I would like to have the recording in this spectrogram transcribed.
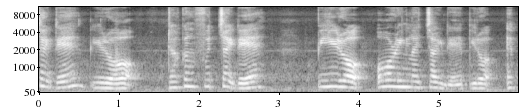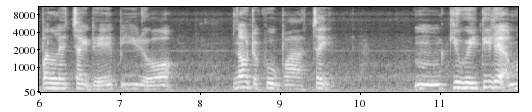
ကြိုက်တယ်ပြီးတော့ dragon fruit ကြိုက်တယ် ပြီးတော့ orange လည်းကြိုက်တယ်ပြီးတော့ apple လည်းကြိုက်တယ်ပြီးတော့နောက်တစ်ခုပါကြိုက်อืม kiwi တီးလည်းအမ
